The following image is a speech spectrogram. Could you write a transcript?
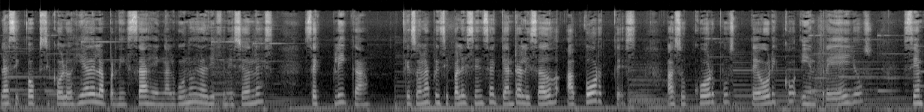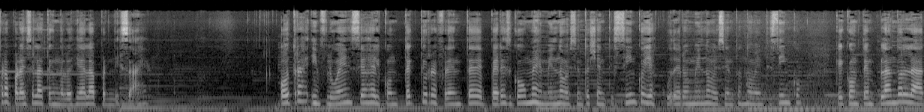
La psicología del aprendizaje en algunas de las definiciones se explica que son las principales ciencias que han realizado aportes a su corpus teórico y entre ellos siempre aparece la tecnología del aprendizaje. Otras influencias, el contexto y referente de Pérez Gómez en 1985 y Escudero en 1995, que contemplando la,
